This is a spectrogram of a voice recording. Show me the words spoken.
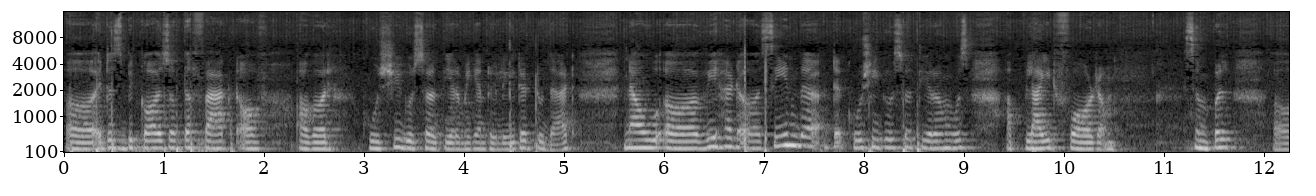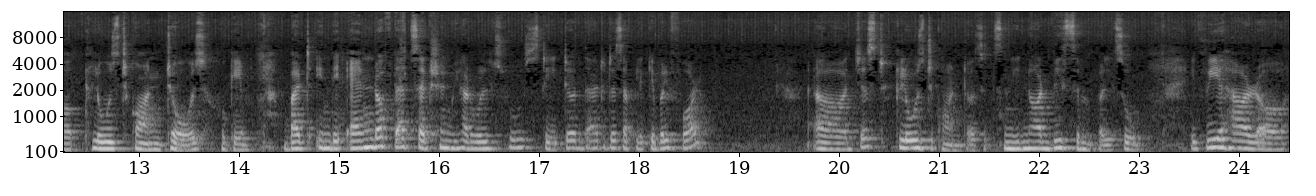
uh, it is because of the fact of our Cauchy-Goursat theorem. We related to that. Now uh, we had uh, seen that the Cauchy-Goursat theorem was applied for um, simple uh, closed contours okay. But in the end of that section we had also stated that it is applicable for uh, just closed contours. It need not be simple. So if we have uh,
